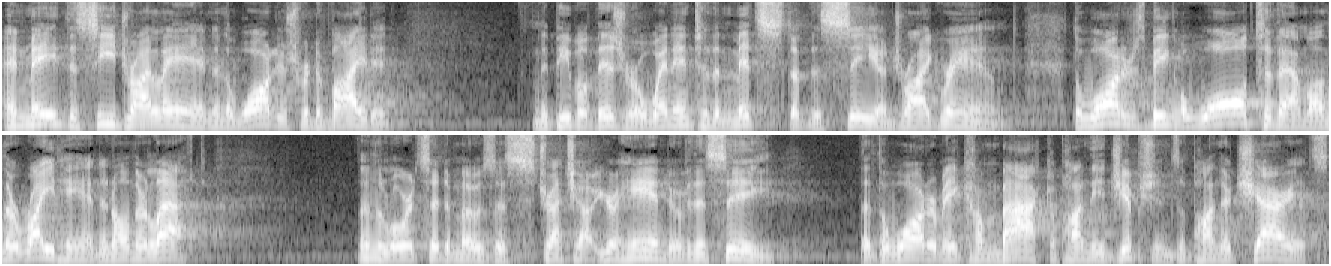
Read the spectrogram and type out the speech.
and made the sea dry land, and the waters were divided. And the people of Israel went into the midst of the sea on dry ground the waters being a wall to them on their right hand and on their left. Then the Lord said to Moses, Stretch out your hand over the sea, that the water may come back upon the Egyptians, upon their chariots,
